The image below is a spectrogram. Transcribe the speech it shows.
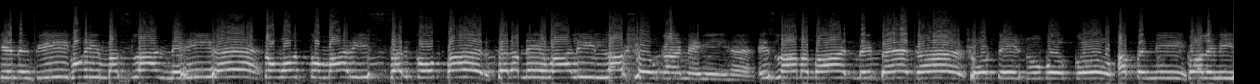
के नज़दीक कोई मसला नहीं है तो वो तुम्हारी सड़कों पर तरपने वाली लाशों का नहीं है। इस्लामाबाद में बैठकर छोटे सूबों को अपनी कॉलोनी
